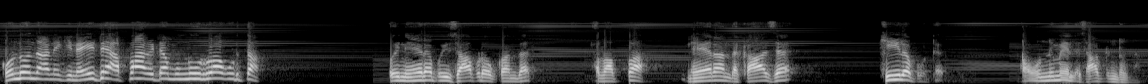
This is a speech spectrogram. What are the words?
கொண்டு வந்த அன்னைக்கு நைட்டே அப்பா கிட்ட முந்நூறு ரூபா கொடுத்தான். போய் நேரா போய் சாப்பிட உட்காந்தார் அவ அப்பா நேரா அந்த காசை கீழே போட்டார். அவன் ஒண்ணுமே இல்லை சாப்பிட்டுட்டு இருந்தான்.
